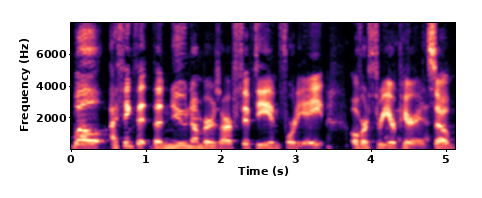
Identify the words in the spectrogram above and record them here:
well, I think that the new numbers are 50 and 48 over a three year period. yeah. So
